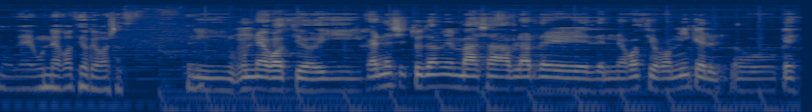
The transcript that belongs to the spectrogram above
Lo de un negocio que vas a hacer. Y un negocio. Y Génesis, ¿tú también vas a hablar de, del negocio con Miquel o qué?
